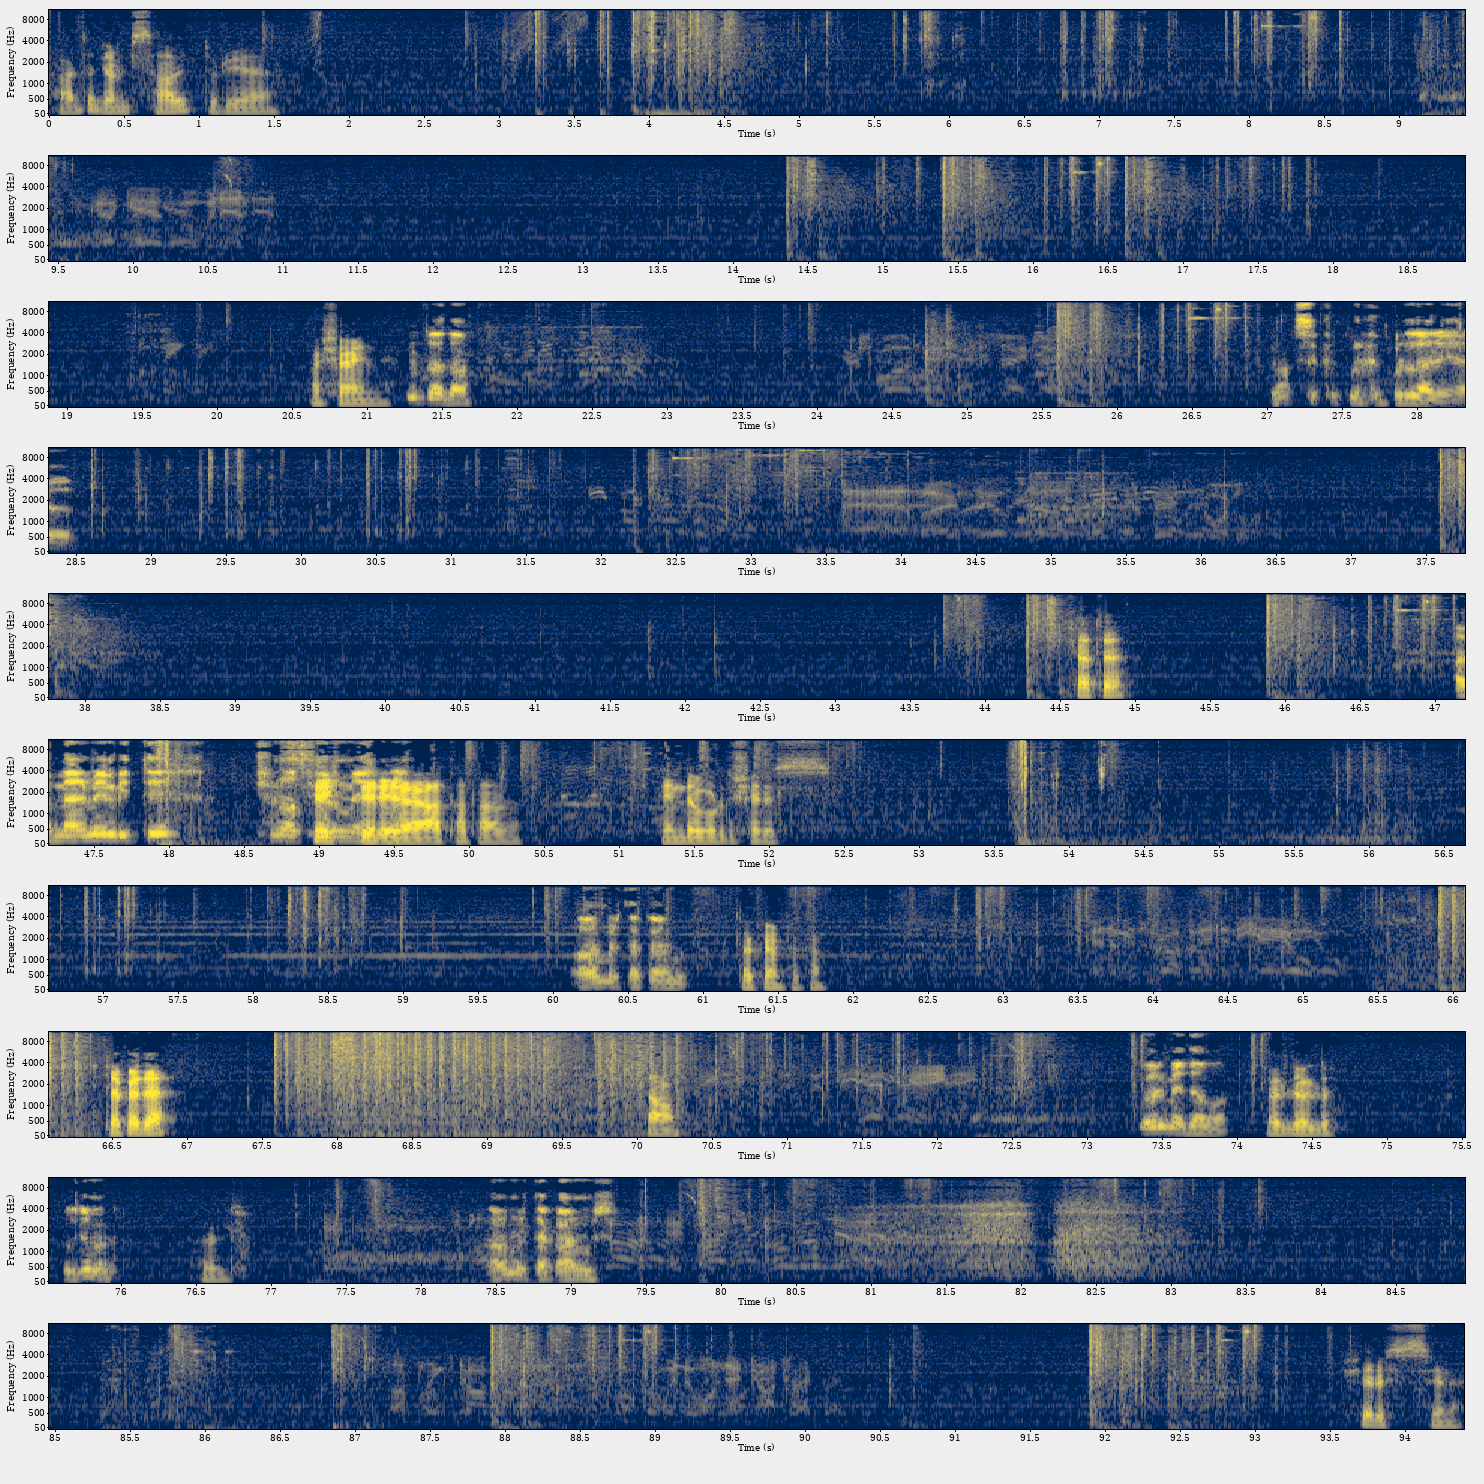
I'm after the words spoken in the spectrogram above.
Hadi hocam bir sabit dur ya. Aşağı indi. Burada adam. Nasıl kıpır kıpırlar ya. Çatı. Abi mermim bitti. Şunu atıyorum Siktir ya at at abi. Beni de vurdu şerefsiz. Armor tak armor. Takıyorum takıyorum. Tepede. Tamam. Ölmedi ama. Öldü öldü. Öldü mü? Öldü. Armor tak armor. Şerefsiz seni.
